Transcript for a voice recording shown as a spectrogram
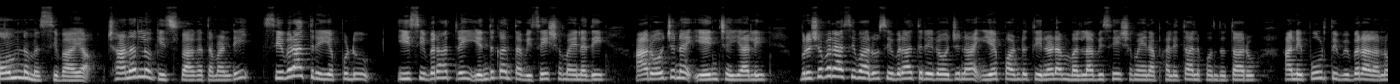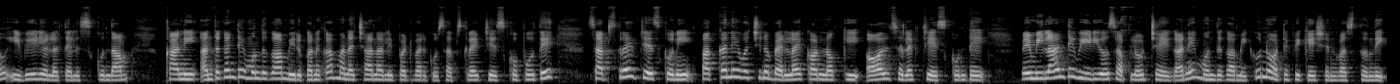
ఓం నమ శివాయ. ఛానల్లోకి స్వాగతం అండి శివరాత్రి ఎప్పుడు? ఈ శివరాత్రి ఎందుకంత విశేషమైనది? ఆ రోజున ఏం చేయాలి వృషభ రాశి వారు శివరాత్రి రోజున ఏ పండు తినడం వల్ల విశేషమైన ఫలితాలు పొందుతారు అనే పూర్తి వివరాలను ఈ వీడియోలో తెలుసుకుందాం. కానీ అంతకంటే ముందుగా మీరు కనుక మన ఛానల్ ఇప్పటి వరకు సబ్స్క్రైబ్ చేసుకోకపోతే సబ్స్క్రైబ్ చేసుకొని పక్కనే వచ్చిన బెల్ ఐకాన్ నొక్కి ఆల్ సెలెక్ట్ చేసుకుంటే మేము ఇలాంటి వీడియోస్ అప్లోడ్ చేయగానే ముందుగా మీకు నోటిఫికేషన్ వస్తుంది.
